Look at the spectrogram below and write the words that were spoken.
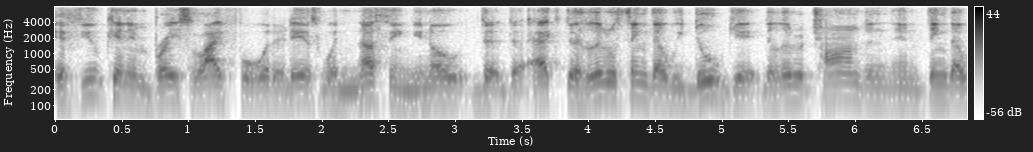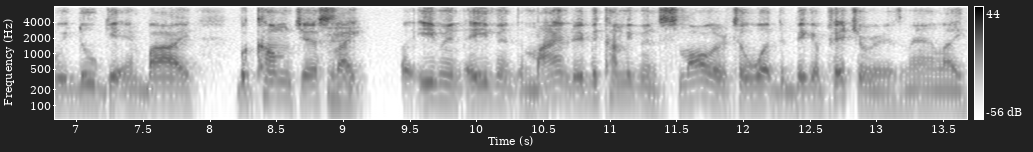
if you can embrace life for what it is with nothing, you know, the the act the little thing that we do get, the little charms and, and thing that we do get and buy become just mm-hmm. like even even the mind they become even smaller to what the bigger picture is, man. Like,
